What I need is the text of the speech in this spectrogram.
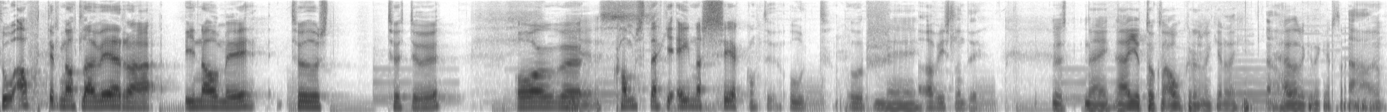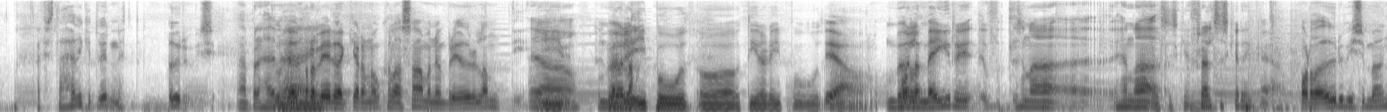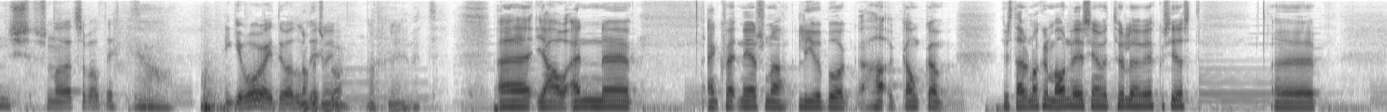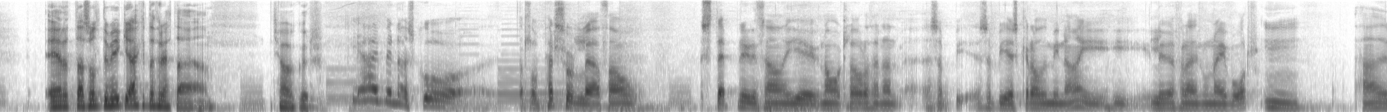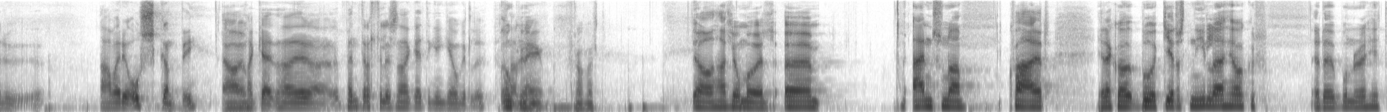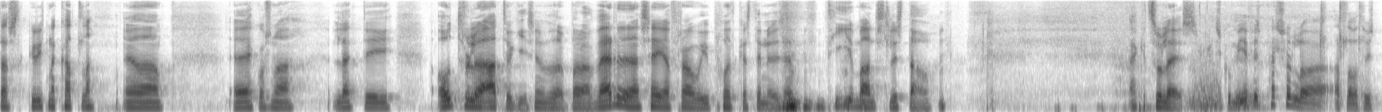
Þú áttir náttúrulega að vera í námi 2020 og uh, Yes. komst ekki eina sekundu út úr af Íslandi nei eða, ég tók það ákvörðun að gera það ekki. Ég hefði alveg getað gert það. Já, já. Það finnst það hefði ekki verið neitt öðruvísi. Það bara Þú hefði Nei. hefði bara verið að gera nákvæmlega saman um bara í öðru landi. Já, Í og verri mögulega, íbúð og dýrar íbúð Já. og og mögulega meiri svona, hérna Frelsisskerðing. frelsiskerðing Já. Borða öðruvísi mönns, svona that's about it. Engi voga í þetta nokkur úti, sko. neginn nokkur neginn uh, Já, en uh, en hvernig er svona lífið búið að ha- ganga? Þú veist, það eru nokkru mánuðið síðan við töluðum við ykkur síðast uh, Er þetta svolítið mikið ekkert að frétta hjá ykkur? Já, ég minna sko Alltaf persónulega þá stefnir í það að ég ná að klára þennan þessa, þessa BS gráðu mína í, í lifjafræði núna í vor Mm. það er það væri óskandi Já, það, get, það er, bendir allt til þess að það geti gengið ágætlu upp Ok. þannig, frábært Já, það hljóma vel um, En svona, hvað er er eitthvað búið að gerast nýlega hjá okkur? Er þau búin að hitta skrýtna kalla eða eða eitthvað svona lendi í ótrúlega atvöki sem við bara verðið að segja frá í podcastinu sem tíu manns hlusta á? Ekkert svo leiðis sko mér finnst persónulega allavega þú veist,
